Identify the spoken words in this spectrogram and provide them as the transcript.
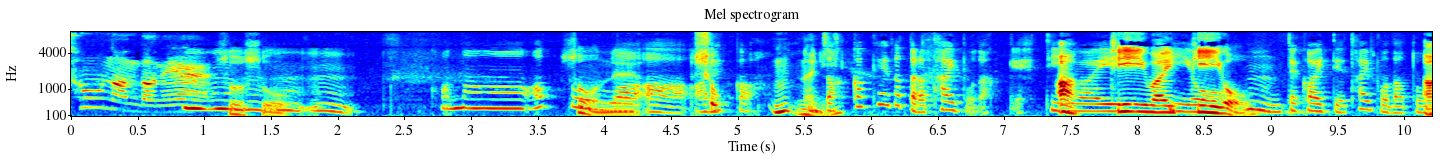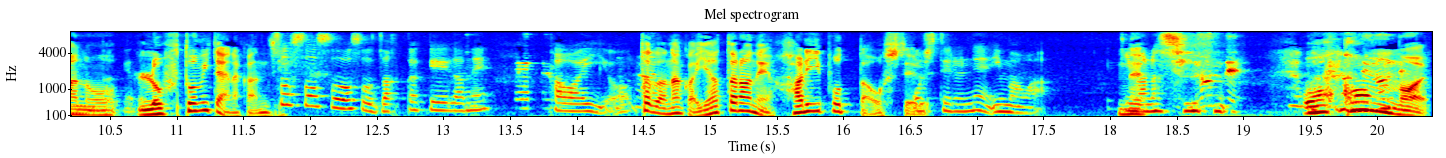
そうなんだね、そうそう。んかなあとは、そうね。ああれか。ん？何？雑貨系だったらタイポだっけ？あ TYPO うん、って書いてタイポだとあ思うんだけど。のロフトみたいな感じ。そうそうそうそう雑貨系がね可愛いよ。ただなんかやたらね「ハリー・ポッター」をしてる。押してるね今は。ね。今のシーズン、なんで？わかんない。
